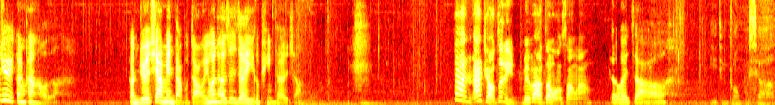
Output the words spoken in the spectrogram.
去看看好了，感觉下面打不到，因为它是在一个平台上。但阿巧这里没办法再往上啦。小会找，已经装不下了。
